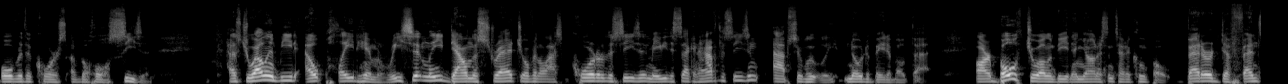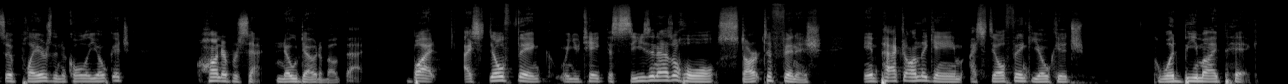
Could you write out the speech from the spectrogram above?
over the course of the whole season. Has Joel Embiid outplayed him recently down the stretch over the last quarter of the season, maybe the second half of the season? Absolutely. No debate about that. Are both Joel Embiid and Giannis Antetokounmpo better defensive players than Nikola Jokic? 100%. No doubt about that. But I still think when you take the season as a whole, start to finish, impact on the game, I still think Jokic would be my pick.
